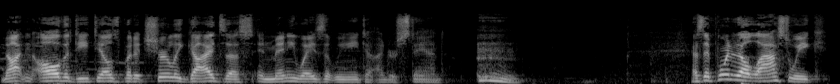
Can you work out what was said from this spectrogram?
not in all the details, but it surely guides us in many ways that we need to understand. As I pointed out last week,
